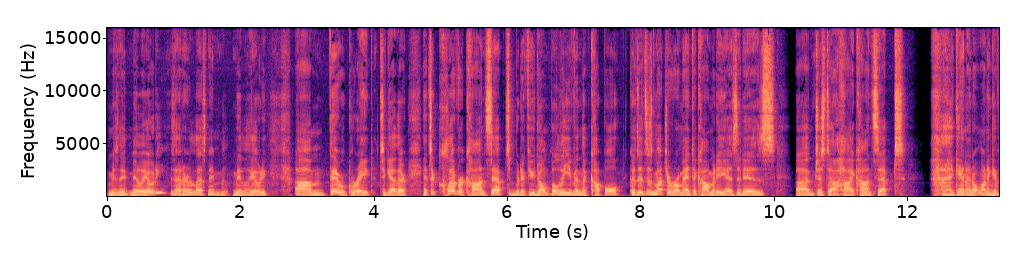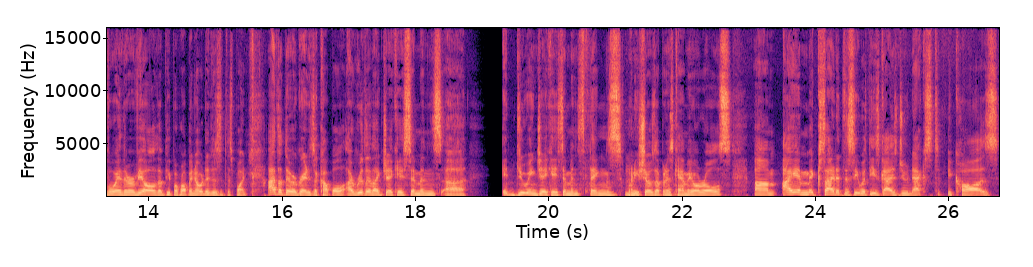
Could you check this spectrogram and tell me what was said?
Milioti. Is that her last name? Milioti. Um, they were great together. It's a clever concept, but if you don't believe in the couple, because it's as much a romantic comedy as it is um, just a high concept. Again, I don't want to give away the reveal, although people probably know what it is at this point. I thought they were great as a couple. I really like J.K. Simmons. Uh, it doing J.K. Simmons things when he shows up in his cameo roles. Um, I am excited to see what these guys do next because,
